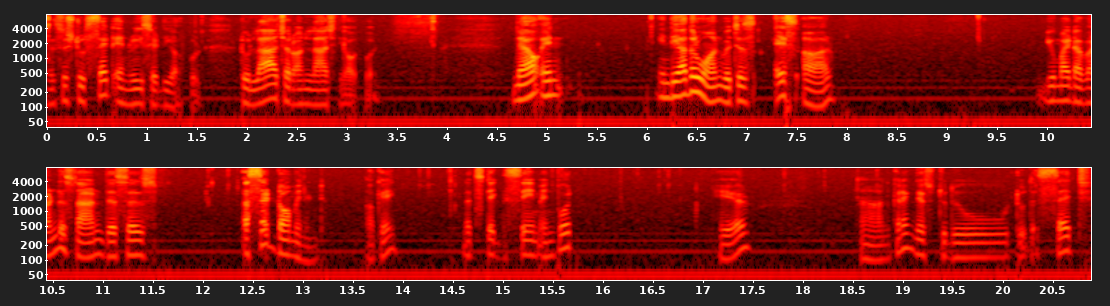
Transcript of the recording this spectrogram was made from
This is to set and reset the output. To latch or unlatch the output. Now in in the other one which is sr you might have understand this is a set dominant okay? Let's take the same input here and connect this to do to the set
